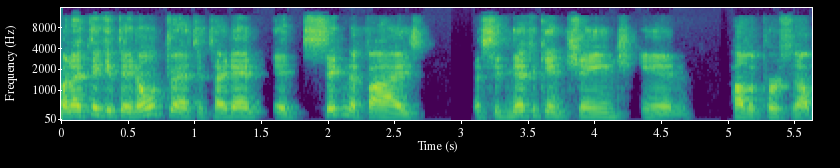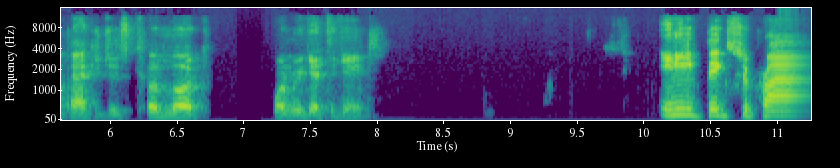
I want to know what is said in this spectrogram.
But I think if they don't draft a tight end, it signifies a significant change in how the personnel packages could look when we get to games. Any big surprises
